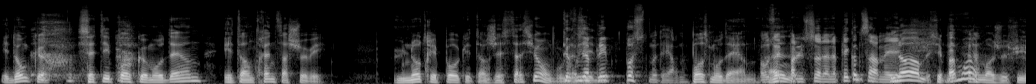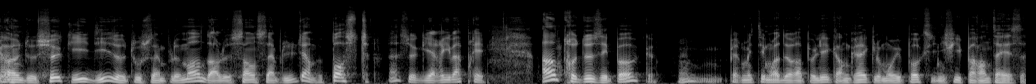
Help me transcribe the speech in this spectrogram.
Et donc, cette époque moderne est en train de s'achever une autre époque est en gestation. que vous appelez postmoderne. Postmoderne. Vous n'êtes pas le seul à l'appeler comme ça, mais... Non, mais c'est pas moi. Moi, je suis un de ceux qui disent tout simplement, dans le sens simple du terme, post, hein, ce qui arrive après. Entre deux époques, hein, permettez-moi de rappeler qu'en grec, le mot époque signifie parenthèse.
